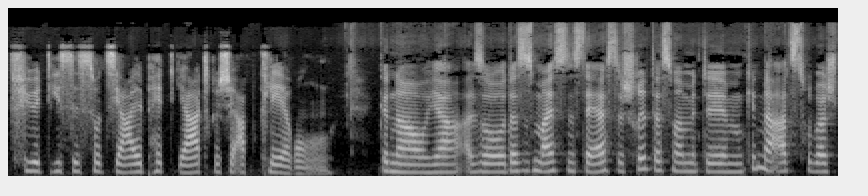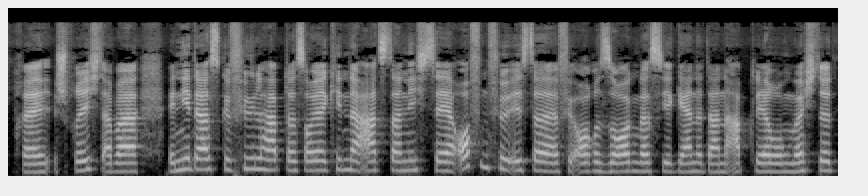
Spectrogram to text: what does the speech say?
für diese sozialpädiatrische Abklärung. Genau, ja. Also das ist meistens der erste Schritt, dass man mit dem Kinderarzt drüber spricht. Aber wenn ihr das Gefühl habt, dass euer Kinderarzt da nicht sehr offen für ist, äh, für eure Sorgen, dass ihr gerne da eine Abklärung möchtet,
